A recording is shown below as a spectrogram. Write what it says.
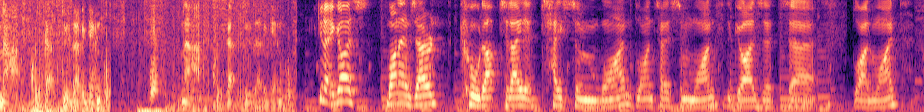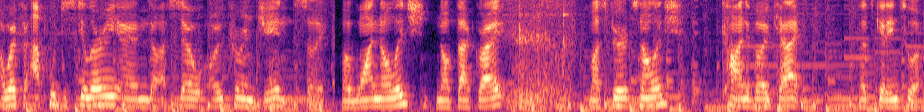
Nah, fuck that, do that again. Nah, fuck that, do that again. G'day guys, my name's Aaron. Called up today to taste some wine, blind taste some wine for the guys at uh, Blind Wine. I work for Applewood Distillery and I sell OKAR and gin, so my wine knowledge, not that great. My spirits knowledge, kind of okay. Let's get into it.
